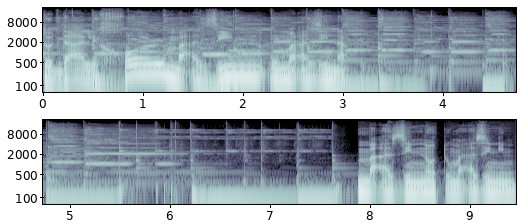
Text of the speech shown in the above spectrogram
תודה לכל מאזין ומאזינה. מאזינות ומאזינים,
